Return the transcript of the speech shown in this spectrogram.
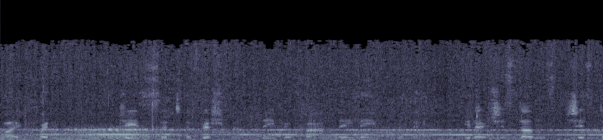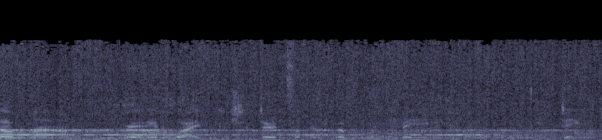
like when Jesus said to the fishermen, "Leave your family, leave." everything." You know, she's done she's done that, really in a way because she's doing something that wouldn't be deemed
